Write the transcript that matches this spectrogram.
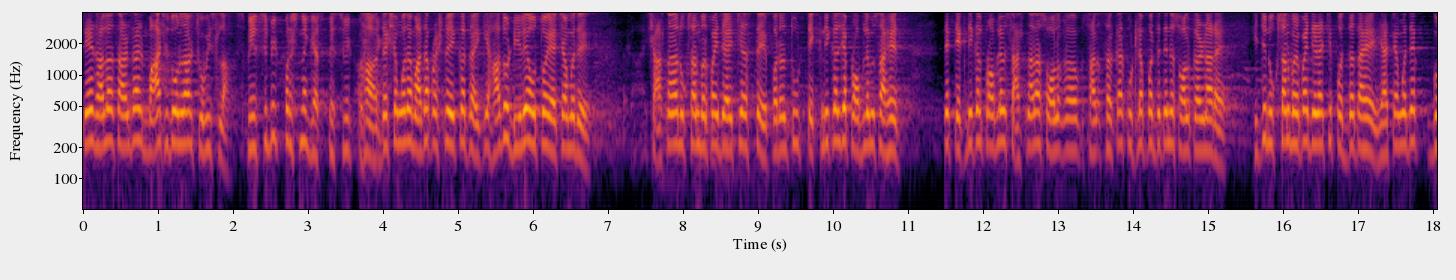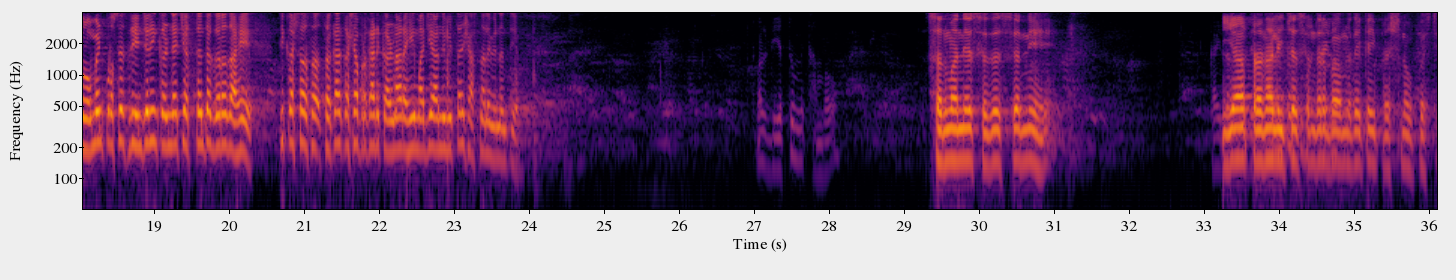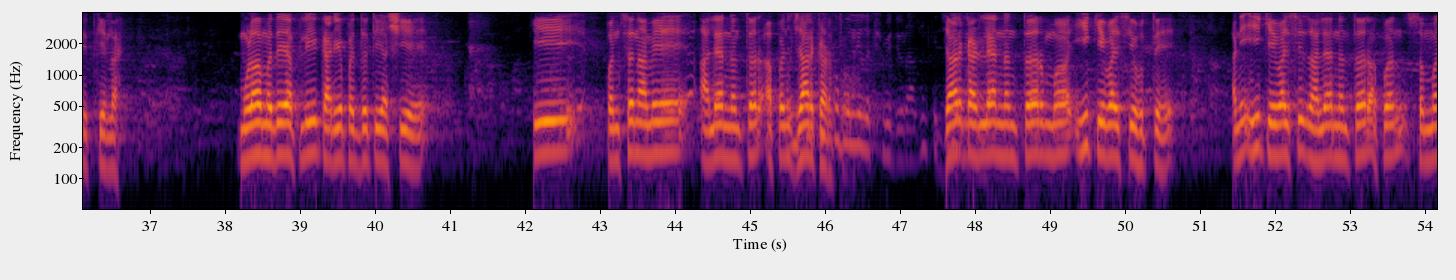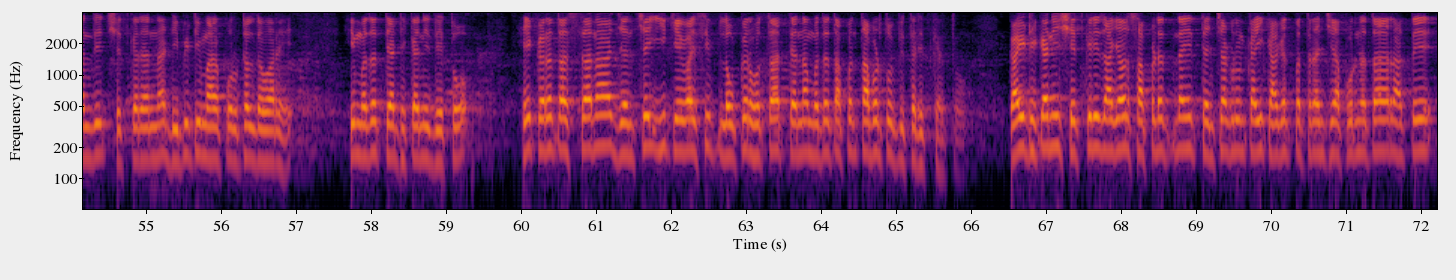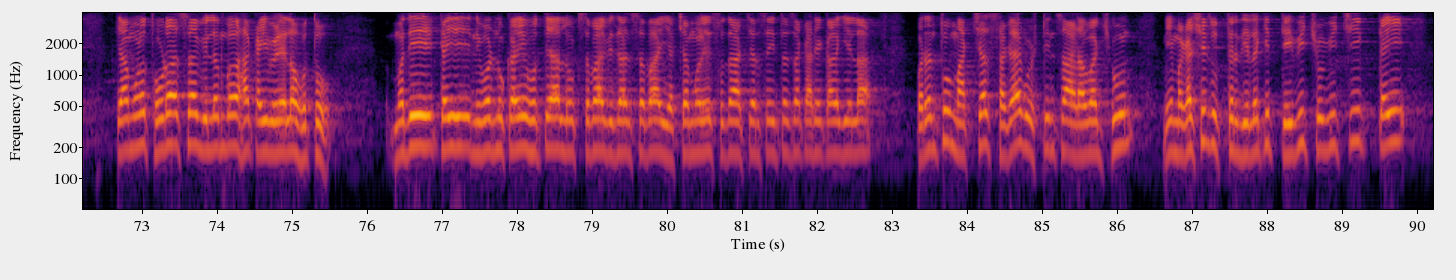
ते झालं साधारणतः मार्च दोन हजार चोवीसला. स्पेसिफिक प्रश्न घ्या स्पेसिफिक हा अध्यक्ष महोदय माझा प्रश्न एकच आहे की हा जो डिले होतो याच्यामध्ये शासनाला नुकसान भरपाई द्यायची असते परंतु टेक्निकल जे प्रॉब्लेम्स आहेत ते टेक्निकल प्रॉब्लेम शासनाला सॉल्व सरकार कुठल्या पद्धतीने सॉल्व करणार आहे? ही जी नुकसान भरपाई देण्याची पद्धत आहे ह्याच्यामध्ये गव्हर्नमेंट प्रोसेस रिइंजिनिअरिंग करण्याची अत्यंत गरज आहे. ती कशा सरकार कशा प्रकारे करणार आहे ही माझी या निमित्ताने शासनाला विनंती आहे. सन्मान्य सदस्यांनी या प्रणालीच्या संदर्भामध्ये काही प्रश्न उपस्थित केला. मुळामध्ये आपली कार्यपद्धती अशी आहे की पंचनामे आल्यानंतर आपण जार काढतो. जार काढल्यानंतर मग ई के वाय सी होते आणि ई के वाय सी झाल्यानंतर आपण संबंधित शेतकऱ्यांना डी बी टी मा पोर्टलद्वारे ही मदत त्या ठिकाणी देतो. हे करत असताना ज्यांचे ई के वाय सी लवकर होतात त्यांना मदत आपण ताबडतोब वितरित करतो. काही ठिकाणी शेतकरी जाग्यावर सापडत नाहीत त्यांच्याकडून काही कागदपत्रांची अपूर्णता राहते. त्यामुळं थोडासा विलंब हा काही वेळेला होतो. मध्ये काही निवडणुकाही होत्या लोकसभा विधानसभा याच्यामुळे सुद्धा आचारसंहितेचा कार्यकाळ गेला. परंतु मागच्या सगळ्या गोष्टींचा आढावा घेऊन मी मगाशीच उत्तर दिलं की तेवीस चोवीसची काही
